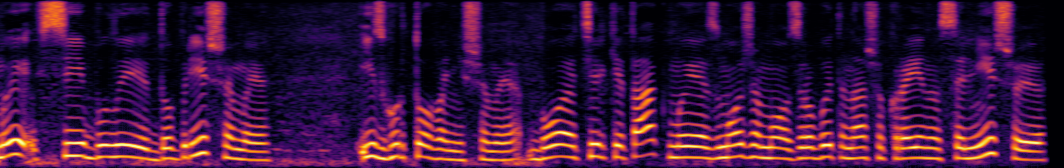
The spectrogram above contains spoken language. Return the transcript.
ми всі були добрішими і згуртованішими, бо тільки так ми зможемо зробити нашу країну сильнішою,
